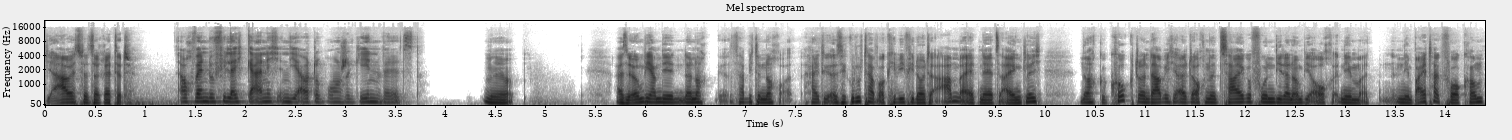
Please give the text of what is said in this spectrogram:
die Arbeitsplätze rettet. auch wenn du vielleicht gar nicht in die Autobranche gehen willst. Ja. Also irgendwie haben die dann noch, das habe ich dann noch halt, als ich geguckt habe, okay, wie viele Leute arbeiten jetzt eigentlich, noch geguckt und da habe ich halt auch eine Zahl gefunden, die dann irgendwie auch in dem, in dem Beitrag vorkommt,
